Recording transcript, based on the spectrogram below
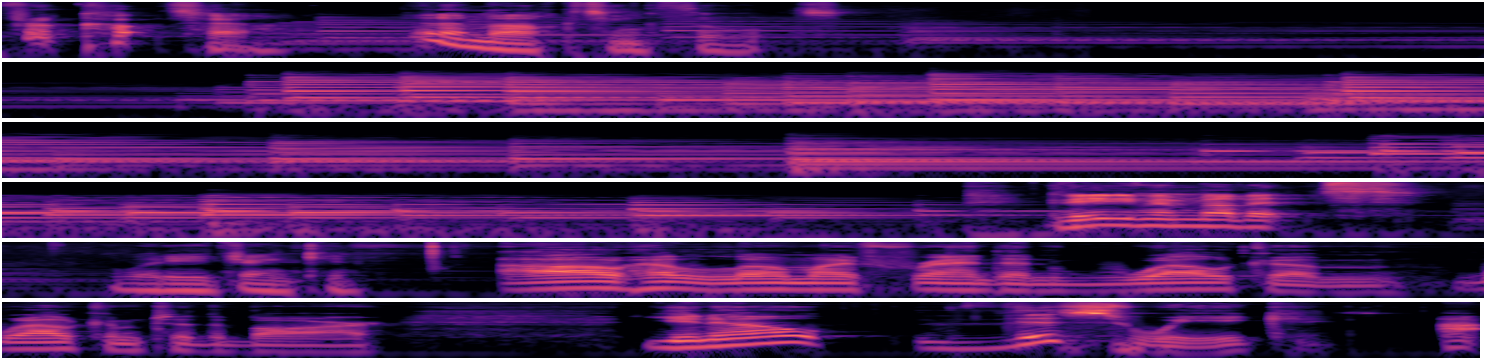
for a cocktail and a marketing thought. Good evening, Robert. What are you drinking? Oh, hello, my friend, and welcome, welcome to the bar. You know, this week I,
